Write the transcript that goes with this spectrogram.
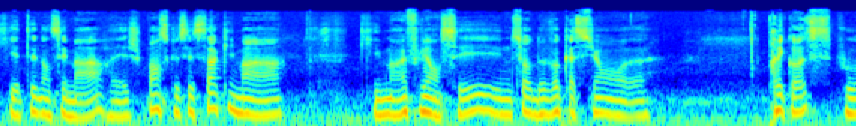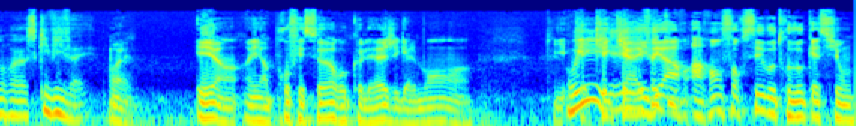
qui étaient dans ces mares. Et je pense que c'est ça qui m'a qui m'a influencé, une sorte de vocation précoce pour ce qui vivait. Ouais et un, et un professeur au collège également. Euh, qui, oui, qui, a aidé à, renforcer votre vocation.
